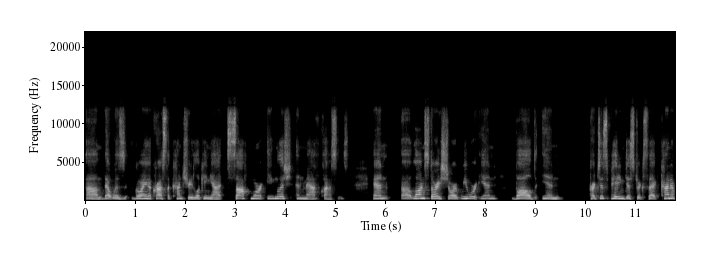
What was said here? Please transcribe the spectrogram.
um, that was going across the country looking at sophomore English and math classes. And uh, long story short, we were involved in participating districts that kind of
